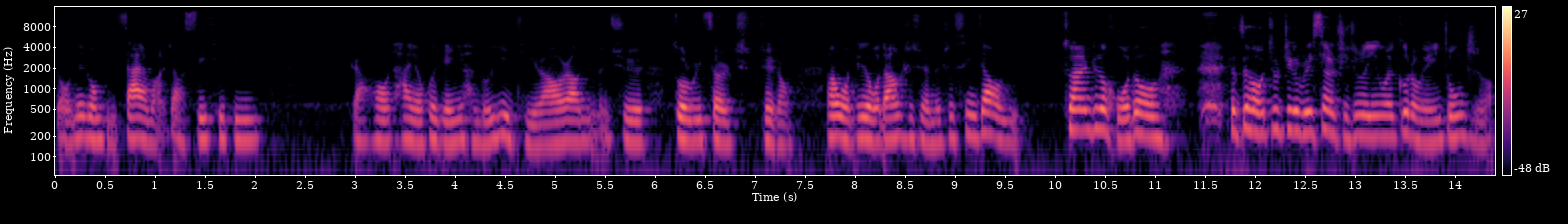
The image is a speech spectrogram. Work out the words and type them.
有那种比赛嘛，叫 CTB，然后他也会给你很多议题，然后让你们去做 research 这种。然后我记得我当时选的是性教育，虽然这个活动就最后就这个 research 就是因为各种原因终止了。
